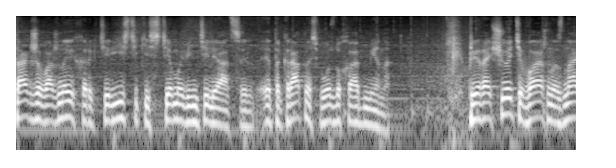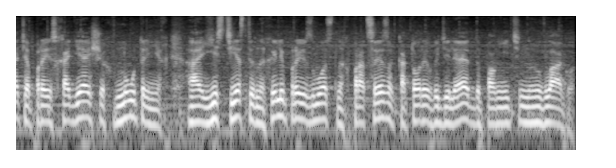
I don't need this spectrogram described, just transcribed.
Также важны характеристики системы вентиляции, это кратность воздухообмена. При расчете важно знать о происходящих внутренних, естественных или производственных процессах, которые выделяют дополнительную влагу.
